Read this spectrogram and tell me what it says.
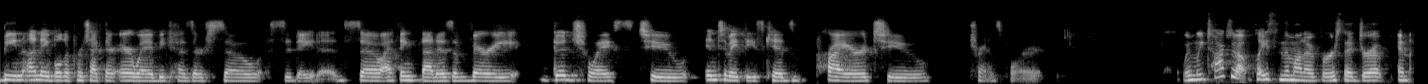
being unable to protect their airway because they're so sedated. So I think that is a very good choice to intubate these kids prior to transport when we talked about placing them on a Versed drip, and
